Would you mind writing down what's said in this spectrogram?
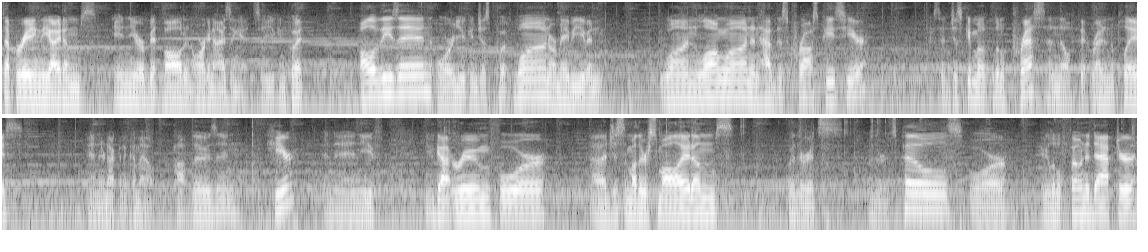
separating the items in your bit vault and organizing it. So you can put all of these in, or you can just put one, or maybe even one long one and have this cross piece here said, just give them a little press and they'll fit right into place and they're not gonna come out. Pop those in here and then you've, you've got room for uh, just some other small items, whether it's, whether it's pills or your little phone adapter,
